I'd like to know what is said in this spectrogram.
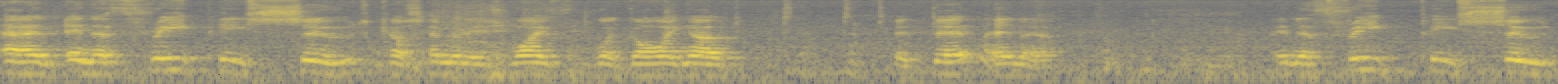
and in a three-piece suit, because him and his wife were going out to dinner, in a three-piece suit,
